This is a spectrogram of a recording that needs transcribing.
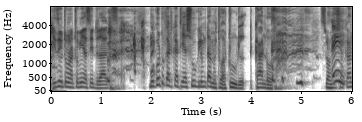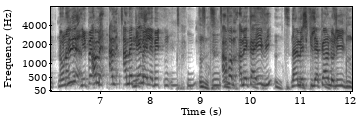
hizi vitu mnatumia si drugs. Mko tu katikati ya shughuli mtu ametoa tu candles kando amekaa hivi na ameshikilia kando hivi.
